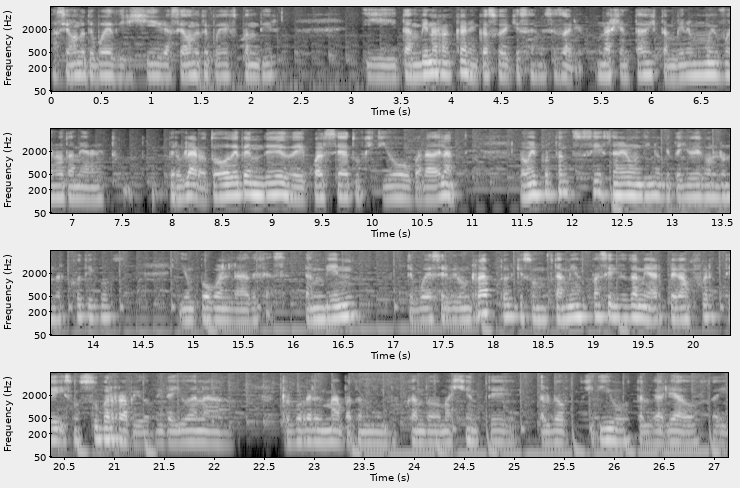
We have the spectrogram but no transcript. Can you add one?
hacia dónde te puedes dirigir, hacia dónde te puedes expandir y también arrancar en caso de que sea necesario. Un Argentavis también es muy bueno también en este punto. Pero claro, todo depende de cuál sea tu objetivo para adelante. Lo más importante sí es tener un dino que te ayude con los narcóticos y un poco en la defensa. También te puede servir un Raptor, que son también fáciles de tamear, pegan fuerte y son súper rápidos y te ayudan a recorrer el mapa también buscando a más gente, tal vez objetivos, tal vez aliados ahí,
